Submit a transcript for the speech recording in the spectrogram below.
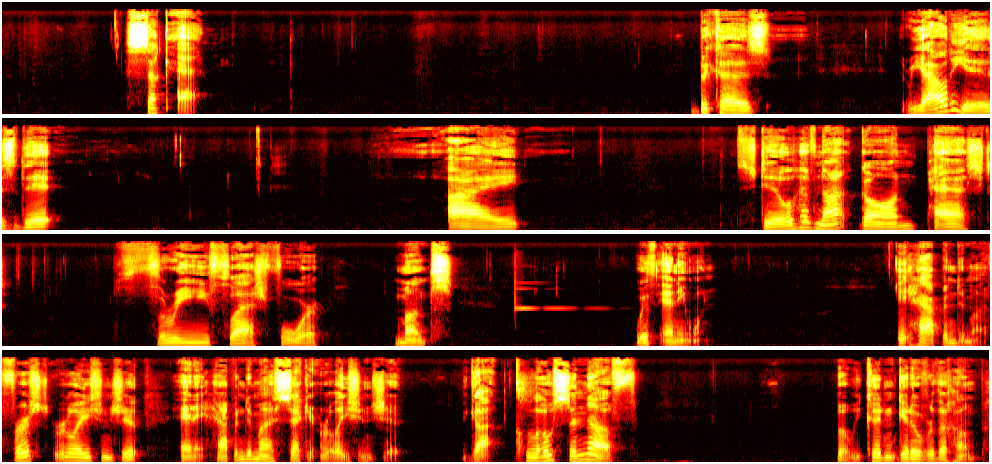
suck at. Because the reality is that I still have not gone past three slash four months with anyone. It happened in my first relationship and it happened in my second relationship. We got close enough but we couldn't get over the hump.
